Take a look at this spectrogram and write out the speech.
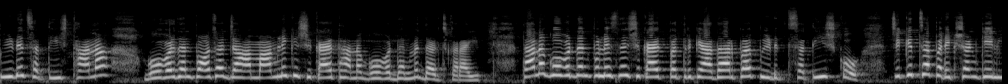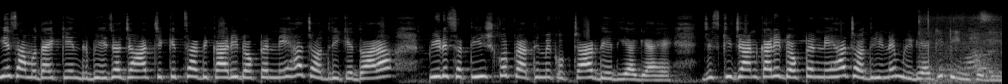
पीड़ित सतीश थाना गोवर्धन पहुँचा, जहाँ मामले की शिकायत थाना गोवर्धन में दर्ज कराई। थाना गोवर्धन पुलिस ने शिकायत पत्र के आधार पर पीड़ित सतीश को चिकित्सा परीक्षण के लिए सामुदायिक केंद्र भेजा, जहाँ चिकित्सा अधिकारी डॉक्टर नेहा चौधरी के द्वारा पीड़ित सतीश को प्राथमिक उपचार दे दिया गया है जिसकी जानकारी डॉक्टर नेहा चौधरी ने मीडिया की टीम को दी।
